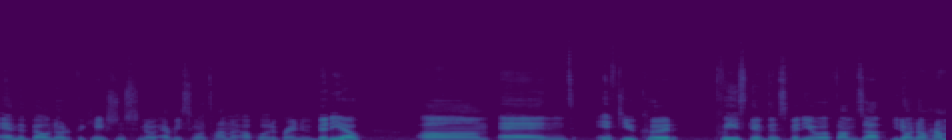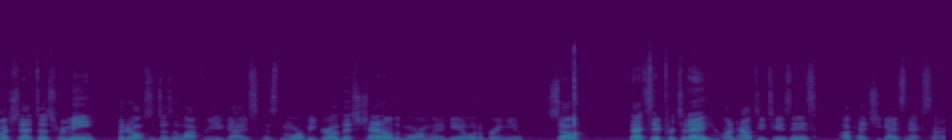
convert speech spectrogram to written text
and the bell notifications to know every single time I upload a brand new video. Um, and if you could, please give this video a thumbs up. You don't know how much that does for me, but it also does a lot for you guys because the more we grow this channel, the more I'm going to be able to bring you. So that's it for today on How To Tuesdays. I'll catch you guys next time.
